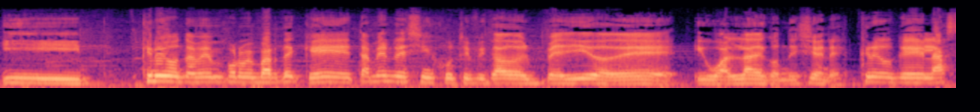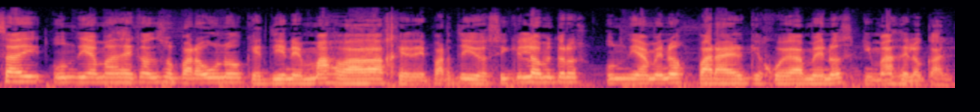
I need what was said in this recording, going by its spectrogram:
Y creo también por mi parte que también es injustificado el pedido de igualdad de condiciones. Creo que las hay un día más de descanso para uno que tiene más bagaje de partidos y kilómetros, un día menos para el que juega menos y más de local.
